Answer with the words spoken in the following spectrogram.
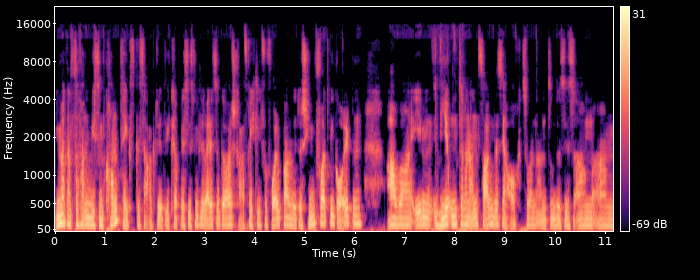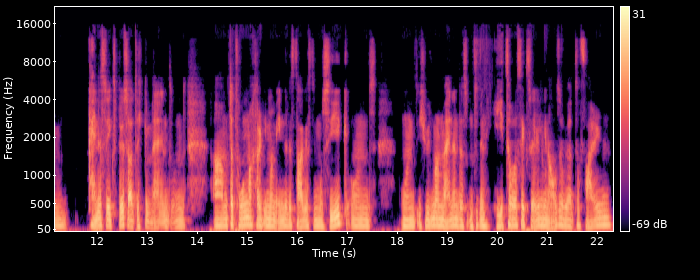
immer ganz davon, wie es im Kontext gesagt wird. Ich glaube, es ist mittlerweile sogar strafrechtlich verfolgbar und wird als Schimpfwort gegolten. Aber eben wir untereinander sagen das ja auch zueinander und das ist ähm, ähm, keineswegs bösartig gemeint. Und ähm, der Ton macht halt immer am Ende des Tages die Musik und und ich würde mal meinen, dass unter den Heterosexuellen genauso Wörter fallen,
